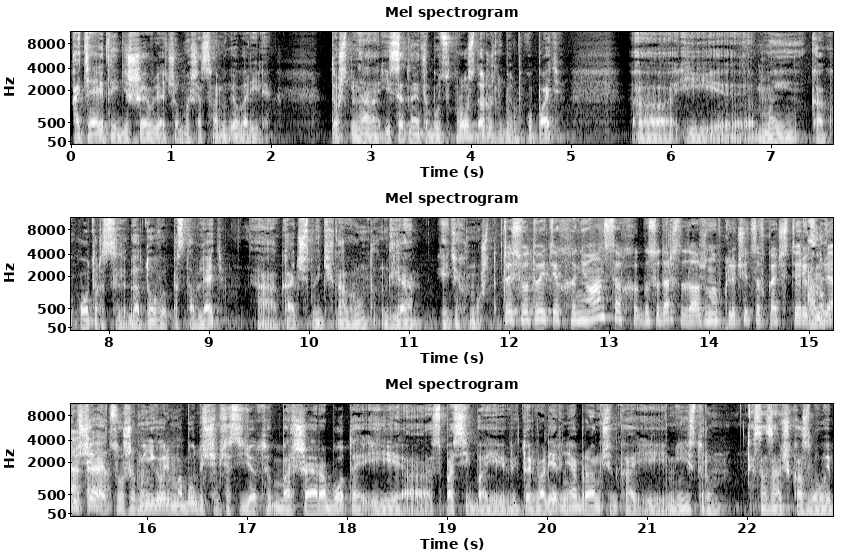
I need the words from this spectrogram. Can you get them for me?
Хотя это и дешевле, о чем мы сейчас с вами говорили. То, что на, на это будет спрос, дорожник будет покупать. И мы, как отрасль, готовы поставлять а, качественный техногрунт для этих нужд. То есть вот в этих нюансах государство должно включиться в качестве регулятора? Оно включается уже. Мы не говорим о будущем. Сейчас идет большая работа. И а, спасибо и Виктории Валерьевне Абрамченко, и министру Сан Санычу Козлову, и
